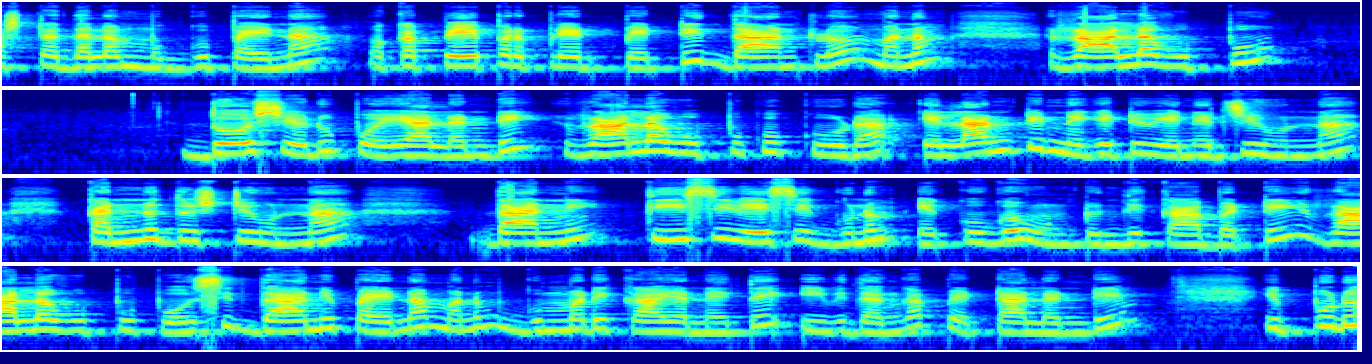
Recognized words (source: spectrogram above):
అష్టదళం ముగ్గు పైన ఒక పేపర్ ప్లేట్ పెట్టి దాంట్లో మనం రాళ్ళ ఉప్పు దోషెడు పోయాలండి. రాళ్ళ ఉప్పుకు కూడా ఎలాంటి నెగిటివ్ ఎనర్జీ ఉన్నా కన్ను దృష్టి ఉన్నా దాన్ని తీసివేసే గుణం ఎక్కువగా ఉంటుంది కాబట్టి రాళ్ళ ఉప్పు పోసి దానిపైన మనం గుమ్మడికాయనైతే ఈ విధంగా పెట్టాలండి. ఇప్పుడు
